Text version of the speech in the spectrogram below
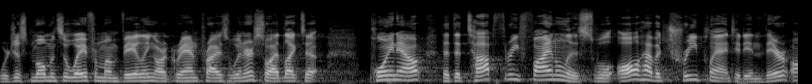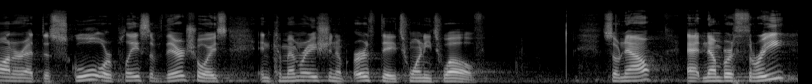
We're just moments away from unveiling our grand prize winner, so I'd like to point out that the top three finalists will all have a tree planted in their honor at the school or place of their choice in commemoration of Earth Day 2012. So now, at number three,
